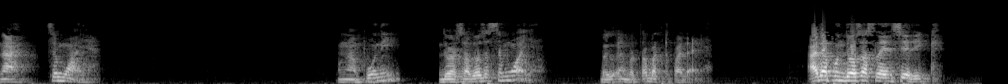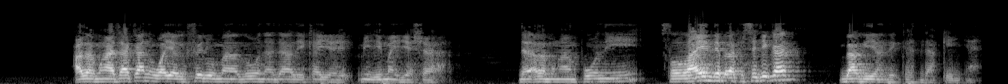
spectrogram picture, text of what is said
Nah, semuanya. Mengampuni dosa-dosa semuanya. Bagi yang bertobat kepadanya. Adapun dosa selain syirik, Allah mengatakan wa yaghfiru ma dzuna dzalika liman yasha. Dan Allah mengampuni selain daripada kesyirikan bagi yang dikehendakinya.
